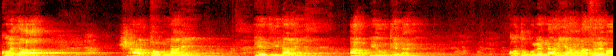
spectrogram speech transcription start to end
কয় জাত? সার্থক নারী, তেজি নারী আর বেহুদে নারী। কতগুলো নারী এমন আছে রে বা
